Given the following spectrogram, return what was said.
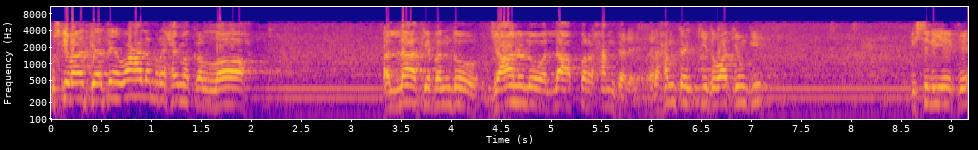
اس کے بعد کہتے ہیں، وعلم رحمک اللہ اللہ کے بندو، جان لو، اللہ آپ پر رحم کرے۔ رحم کی دعا کیوں کی؟ اس لیے کہ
